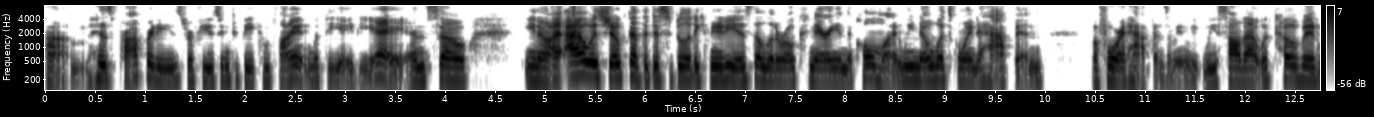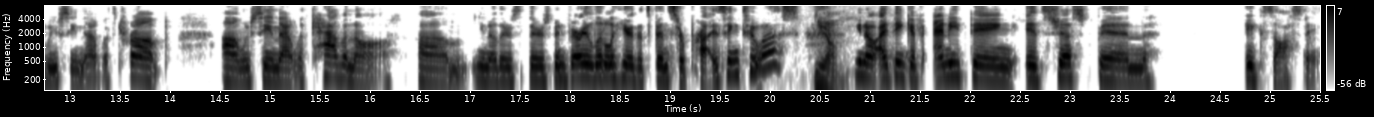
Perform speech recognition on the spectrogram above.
um, his properties refusing to be compliant with the ADA. And so, you know, I, I, always joke that the disability community is the literal canary in the coal mine. We know what's going to happen before it happens. I mean, we, we saw that with COVID, we've seen that with Trump, um, we've seen that with Kavanaugh. Um, you know, there's there's been very little here that's been surprising to us. Yeah. You know, I think if anything, it's just been exhausting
